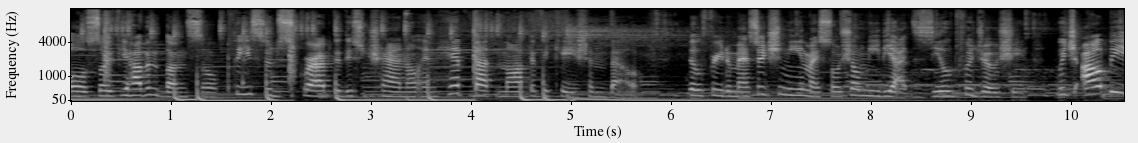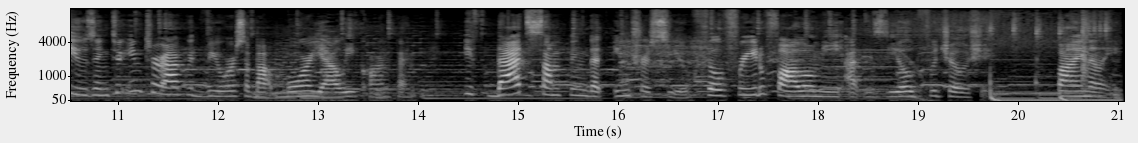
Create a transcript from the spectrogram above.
Also, if you haven't done so, please subscribe to this channel and hit that notification bell. Feel free to message me in my social media at Zealed Fujoshi, which I'll be using to interact with viewers about more yaoi content. If that's something that interests you, feel free to follow me at Zealed Fujoshi. Finally,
